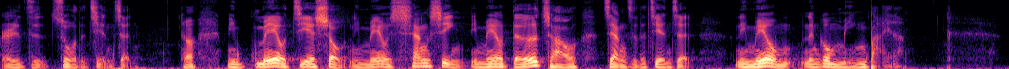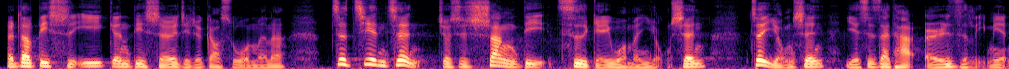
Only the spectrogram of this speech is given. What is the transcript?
儿子做的见证啊！你没有接受，你没有相信，你没有得着这样子的见证，你没有能够明白了。而到第十一跟第十二节就告诉我们呢，这见证就是上帝赐给我们永生。这永生也是在他儿子里面。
